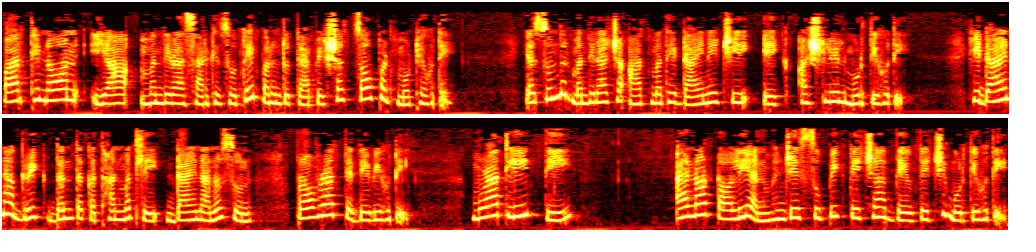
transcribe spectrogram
पार्थेनॉन या मंदिरासारखेच होते परंतु त्यापेक्षा चौपट मोठे होते. या सुंदर मंदिराच्या आतमध्ये डायनेची एक अश्लील मूर्ती होती. ही डायना ग्रीक दंतकथांमधली डायना नसून प्रौव्रात्य देवी होती. मुळातली ती अॅनॉटॉलियन म्हणजे सुपिकतेच्या देवतेची मूर्ती होती.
